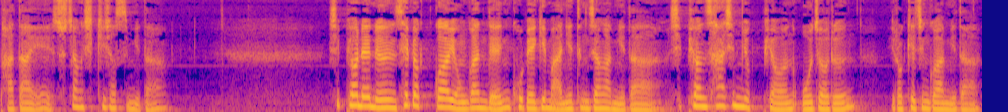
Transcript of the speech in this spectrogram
바다에 수장시키셨습니다. 시편에는 새벽과 연관된 고백이 많이 등장합니다. 시편 46편 5절은 이렇게 증거합니다.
